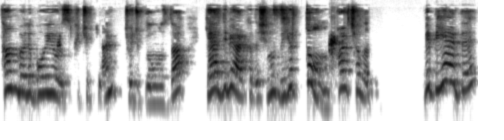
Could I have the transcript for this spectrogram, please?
Tam böyle boyuyoruz küçükken çocukluğumuzda. Geldi bir arkadaşımız yırttı onu, parçaladı. Ve bir yerde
